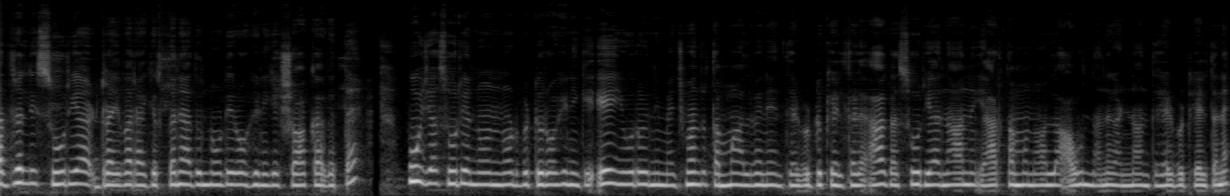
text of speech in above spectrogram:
ಅದರಲ್ಲಿ ಸೂರ್ಯ ಡ್ರೈವರ್ ಆಗಿರ್ತಾನೆ. ಅದನ್ನು ನೋಡಿ ರೋಹಿಣಿಗೆ ಶಾಕ್ ಆಗುತ್ತೆ. ಪೂಜಾ ಸೂರ್ಯನ ನೋಡಿಬಿಟ್ಟು ರೋಹಿಣಿಗೆ, ಏ, ಇವರು ನಿಮ್ಮ ಯಜಮಾನ್ರು ತಮ್ಮ ಅಲ್ವೇನೆ? ಅಂತ ಹೇಳ್ಬಿಟ್ಟು ಕೇಳ್ತಾಳೆ. ಆಗ ಸೂರ್ಯ, ನಾನು ಯಾರ ತಮ್ಮನೂ ಅಲ್ಲ, ಅವ್ನು ನನಗೆ ಅಣ್ಣ ಅಂತ ಹೇಳ್ಬಿಟ್ಟು ಹೇಳ್ತಾನೆ.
